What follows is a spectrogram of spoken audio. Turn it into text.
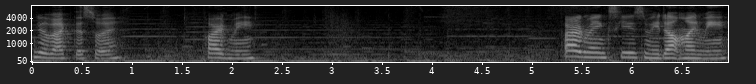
Go back this way. Pardon me. Pardon me, excuse me, don't mind me.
